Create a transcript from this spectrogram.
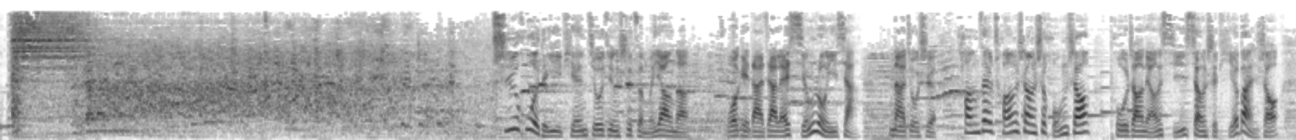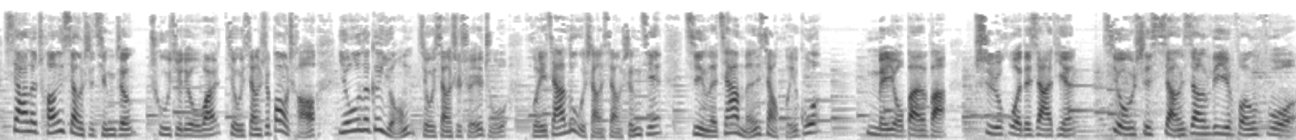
吃货的一天究竟是怎么样呢？我给大家来形容一下，那就是躺在床上是红烧，铺张凉席像是铁板烧，下了床像是清蒸，出去遛弯就像是爆炒，游了个泳就像是水煮，回家路上像生煎，进了家门像回锅。没有办法，吃货的夏天就是想象力丰富。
